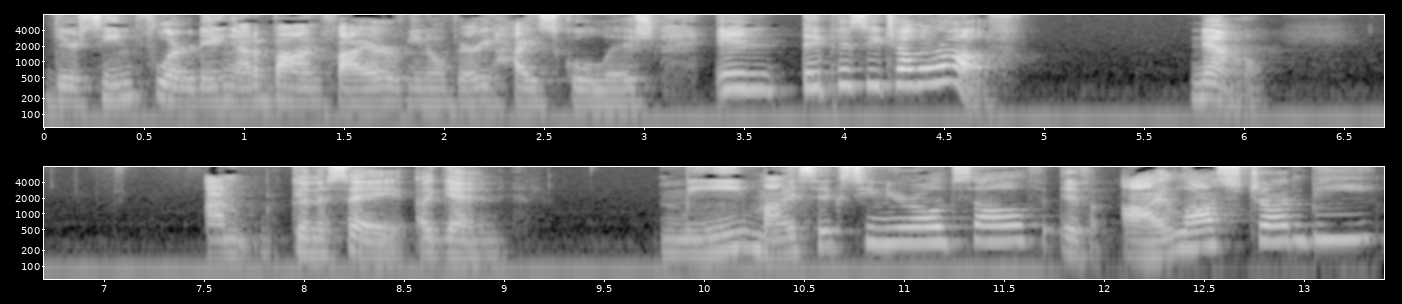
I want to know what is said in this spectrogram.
they're seen flirting at a bonfire, you know, very high schoolish, and they piss each other off. Now, I'm gonna say again, me, my 16 year old self, if I lost John B,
